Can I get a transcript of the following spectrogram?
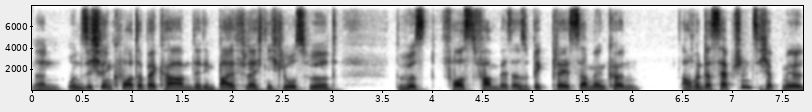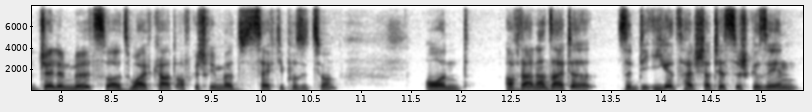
einen unsicheren Quarterback haben, der den Ball vielleicht nicht los wird. Du wirst Forced Fumbles, also Big Plays sammeln können. Auch Interceptions. Ich habe mir Jalen Mills so als Wildcard aufgeschrieben, als Safety-Position. Und auf der anderen Seite sind die Eagles halt statistisch gesehen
